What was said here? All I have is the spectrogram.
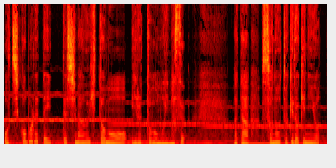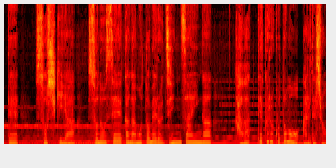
落ちこぼれていってしまう人もいると思います。またその時々によって組織やその成果が求める人材が変わってくることもあるでしょう。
